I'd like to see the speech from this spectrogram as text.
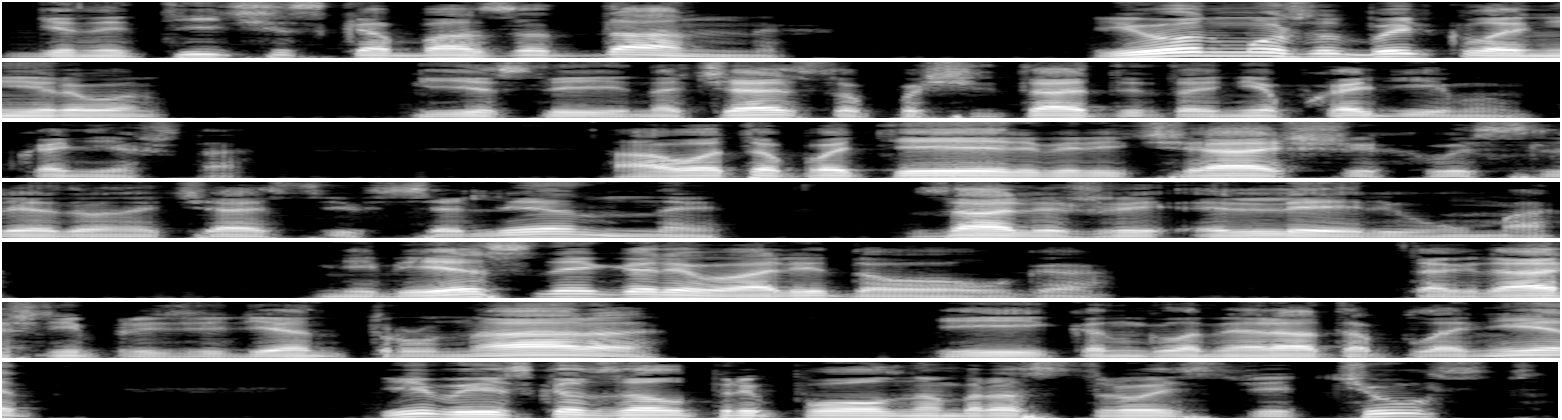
генетическая база данных, и он может быть клонирован, если начальство посчитает это необходимым, конечно. А вот о потере величайших в исследованной части Вселенной залежей Эллериума небесные горевали долго. Тогдашний президент Трунара и конгломерата планет и высказал при полном расстройстве чувств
